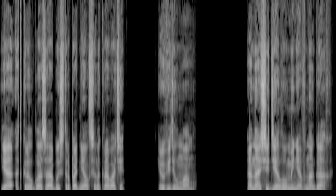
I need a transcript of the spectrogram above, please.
Я открыл глаза, быстро поднялся на кровати и увидел маму. Она сидела у меня в ногах.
